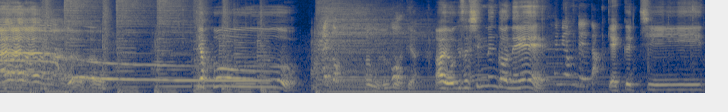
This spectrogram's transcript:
아이고 아이고 아이고 야호. 아이고. 아이고 여기 어? 어디야? 아 여기서 씻는 거네. 해명대다. 깨끗이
